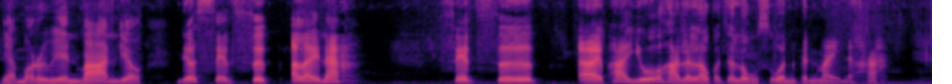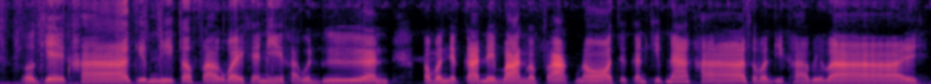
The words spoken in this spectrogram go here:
เนี่ยบริเวณบ้านเดี๋ยว เดี๋ยวเสร็จศึกอะไรนะ เสร็จศึกไอ้พายุค่ะ แล้วเราก็จะลงสวนกันใหม่นะคะ โอเคค่ะ คลิปนี้ก็ฝากไว้แค่นี้ค่ะเพื่อนๆเอาบรรยากาศในบ้านมาฝากเนาะเจอกันคลิปหน้าค่ะ สวัสดีค่ะ บ๊ายบาย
